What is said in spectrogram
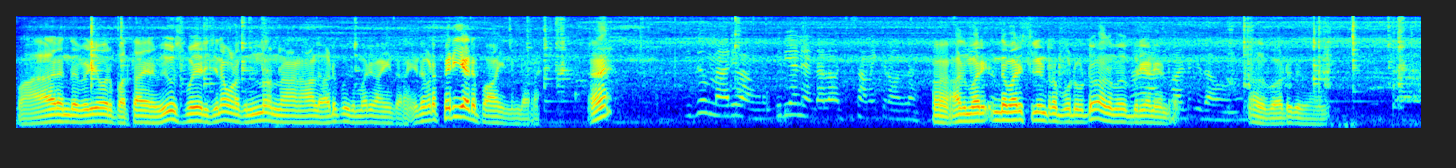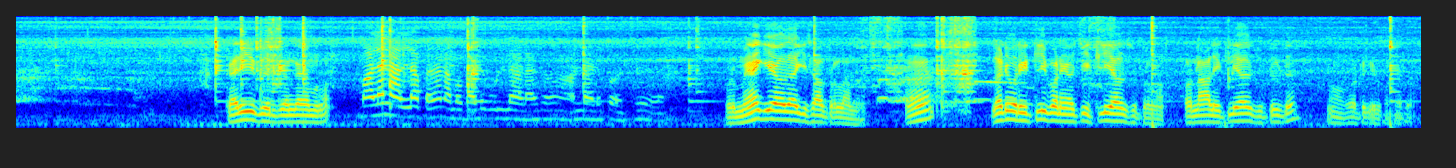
பாரு இந்த வீடியோ ஒரு பத்தாயிரம் வியூஸ் போயிருச்சுன்னா உனக்கு இன்னும் நான் நாலு அடுப்பு இது மாதிரி வாங்கி தரேன். இதை விட பெரிய அடுப்பு வாங்கி தரேன். ஆ? இது மாதிரி வாங்கணும். பிரியாணி அண்டாலாம் வச்சு சமைக்கிறோம்ல. ஆ அது மாதிரி இந்த மாதிரி சிலிண்டரை போட்டு விட்டு அது மாதிரி பிரியாணி இதாகணும் அது பாட்டுக்கு இது ஆகும். கறி போயிருக்கு வெங்காயம்லாம் மழை நாளில் அப்போ தான் நம்ம பாட்டுக்கு உள்ள அழகா அந்த அடுப்பை வச்சு ஒரு மேகியாவது ஆக்கி சாப்பிட்றலாமே ஆ? இல்லாட்டி ஒரு இட்லி பானையை வச்சு இட்லியாவது சுட்டுறலாம். ஒரு நாலு இட்லியாவது சுட்டுக்கிட்டு பாட்டுக்கு இது பண்ணிடலாம்.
